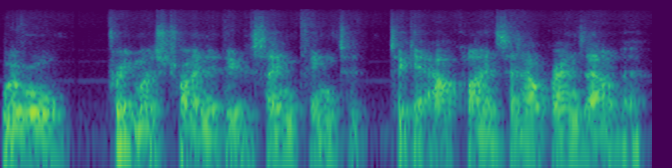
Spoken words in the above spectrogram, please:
we're all pretty much trying to do the same thing to, to get our clients and our brands out there.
